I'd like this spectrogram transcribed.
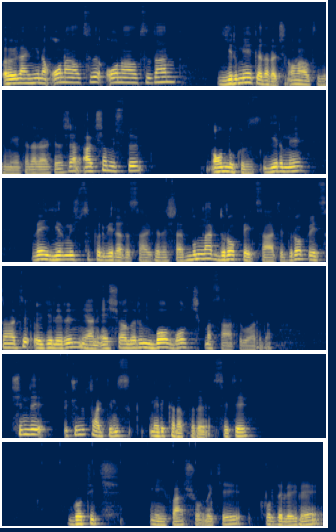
öğlen yine 16 16'dan 20'ye kadar açın. 16-20'ye kadar arkadaşlar. Akşamüstü 19 20 ve 23.01 arası arkadaşlar. Bunlar drop rate saati. Drop rate saati ögelerin yani eşyaların bol bol çıkma saati bu arada. Şimdi üçüncü taktiğimiz melik kanatları seti. Gotik miğfer şuradaki kurdele ile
